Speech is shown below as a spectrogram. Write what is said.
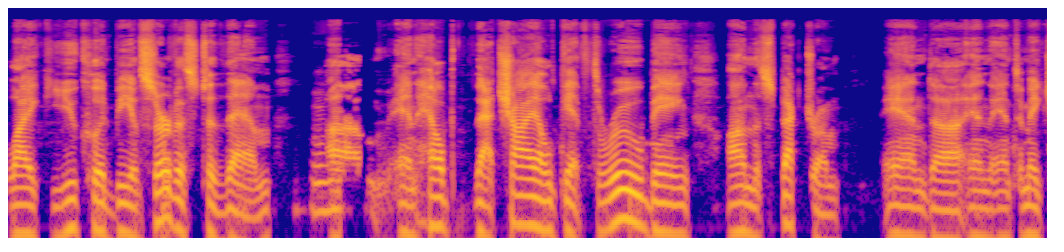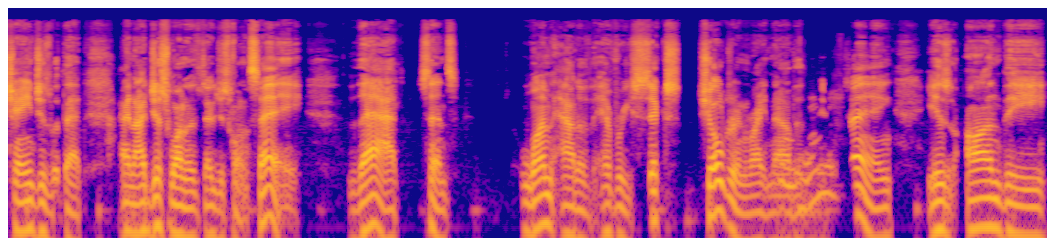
like you could be of service to them mm-hmm. um, and help that child get through being on the spectrum and uh, and and to make changes with that. And I just want to I just want to say that since one out of every six children right now mm-hmm. that they're saying is on the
